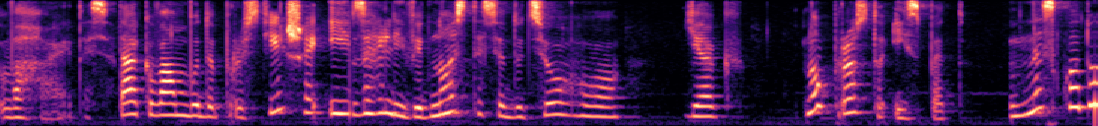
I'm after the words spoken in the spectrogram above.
вагаєтеся. Так вам буде простіше, і взагалі відноситеся до цього як ну просто іспит. Не складу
